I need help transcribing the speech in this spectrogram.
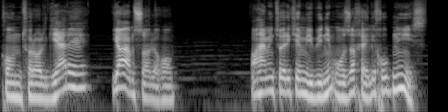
کنترلگره یا امثال هم. و همینطوری که می‌بینیم اوضاع خیلی خوب نیست.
